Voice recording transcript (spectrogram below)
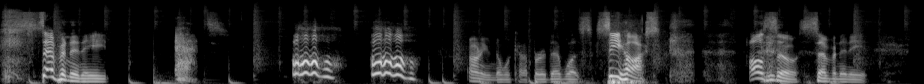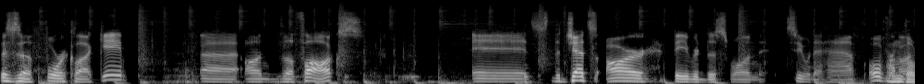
Seven and eight at oh oh I don't even know what kind of bird that was. Seahawks. Also seven and eight. This is a four o'clock game uh, on the Fox. And it's the Jets are favored this one two and a half over On the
